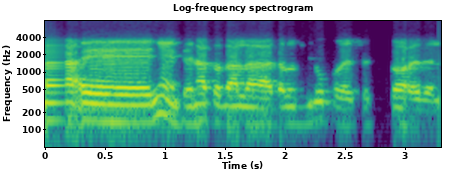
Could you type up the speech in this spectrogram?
Ma eh, niente, è nato dal, dallo sviluppo del settore del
